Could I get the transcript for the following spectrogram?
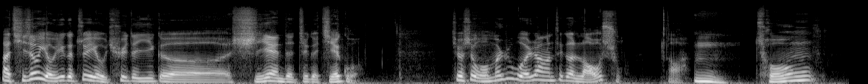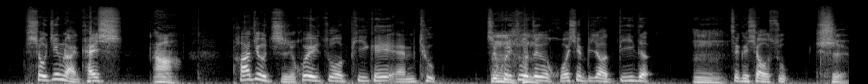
那其中有一个最有趣的一个实验的这个结果，就是我们如果让这个老鼠啊，嗯，从受精卵开始啊，它就只会做 PKM2，只会做这个活性比较低的，嗯，这个酵素。是。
